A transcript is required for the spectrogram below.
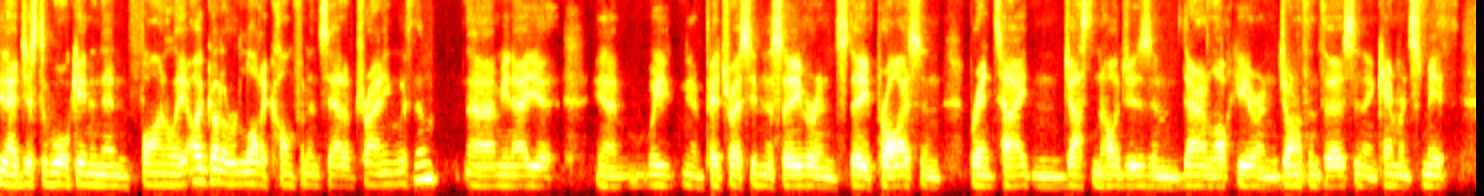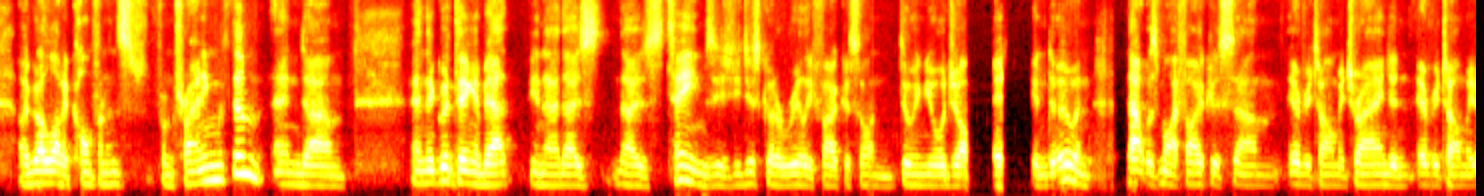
you know, just to walk in and then finally, I got a lot of confidence out of training with them. Um, you know, you, you know, we, you know, Petero Civoniceva and Steve Price and Brent Tate and Justin Hodges and Darren Lockyer and Jonathan Thurston and Cameron Smith. I got a lot of confidence from training with them, and um, and the good thing about you know those those teams is you just got to really focus on doing your job best you can do, and that was my focus um, every time we trained and every time we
